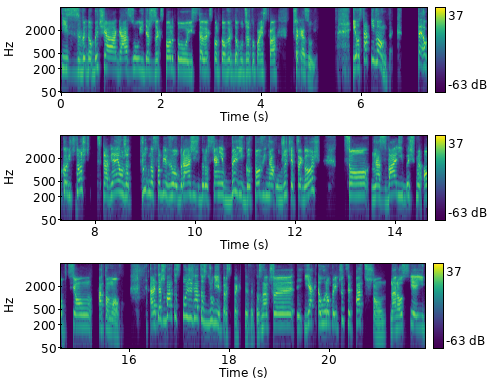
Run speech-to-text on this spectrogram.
i z wydobycia gazu, i też z eksportu, i z cel eksportowych do budżetu państwa przekazuje. I ostatni wątek. Te okoliczności sprawiają, że trudno sobie wyobrazić, by Rosjanie byli gotowi na użycie czegoś, co nazwalibyśmy opcją atomową. Ale też warto spojrzeć na to z drugiej perspektywy. To znaczy, jak Europejczycy patrzą na Rosję i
